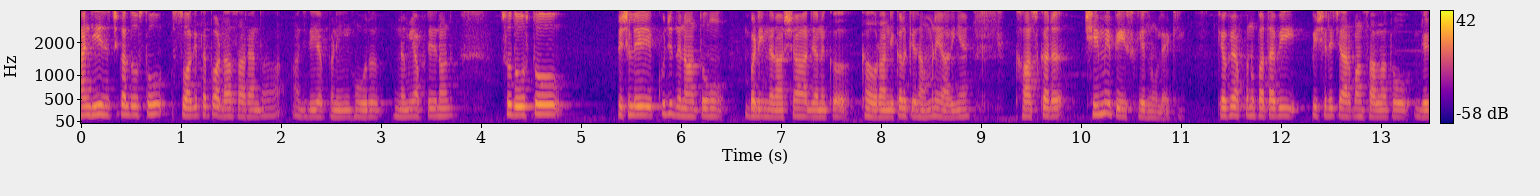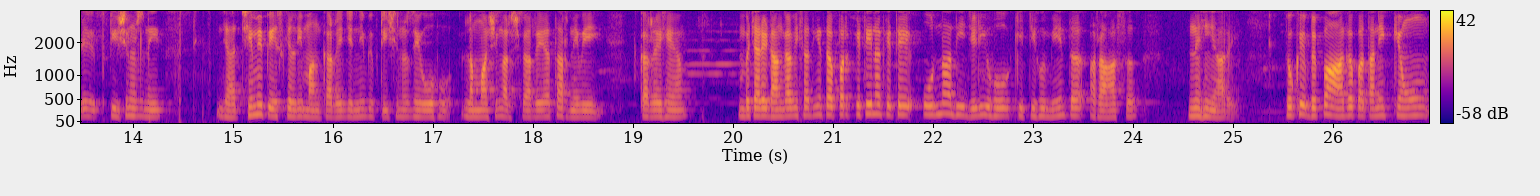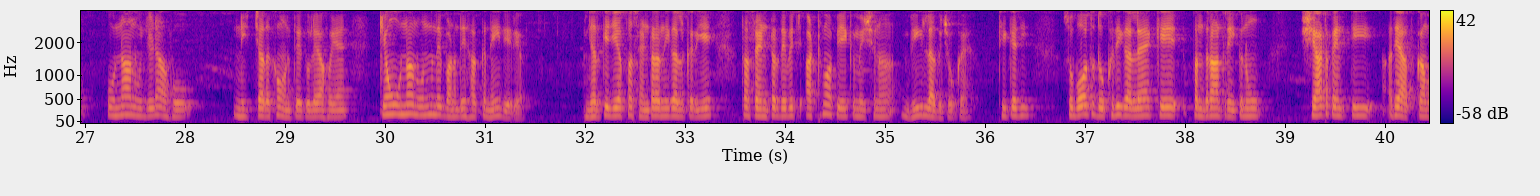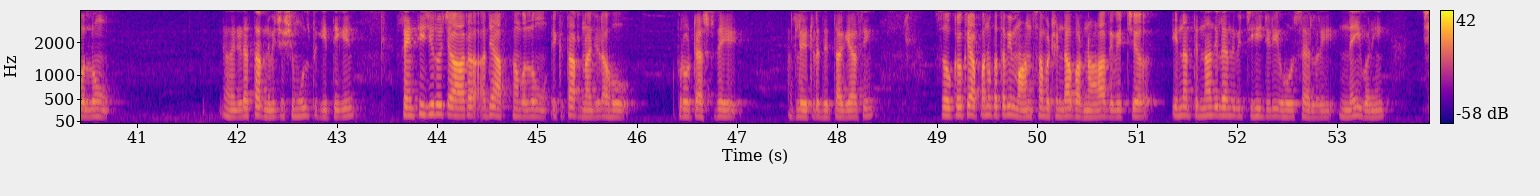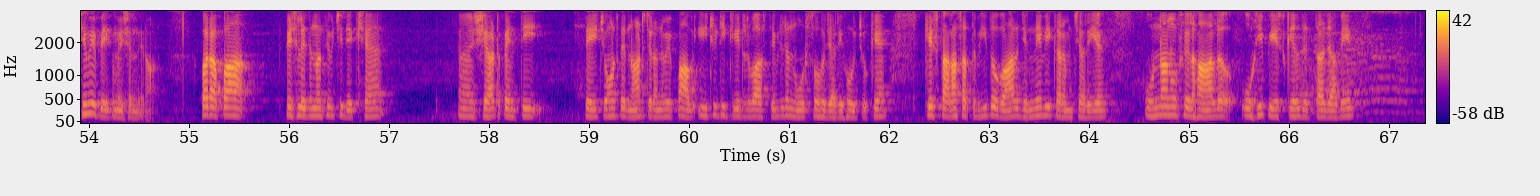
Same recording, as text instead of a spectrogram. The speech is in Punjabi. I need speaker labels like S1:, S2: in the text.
S1: ਹਾਂਜੀ, ਸਤਿ ਸ਼੍ਰੀ ਅਕਾਲ ਦੋਸਤੋ। ਸਵਾਗਤ ਹੈ ਤੁਹਾਡਾ ਸਾਰਿਆਂ ਦਾ ਅੱਜ ਦੀ ਆਪਣੀ ਹੋਰ ਨਵੀਂ ਅਪਡੇਟ ਨਾਲ। ਸੋ ਦੋਸਤੋ, ਪਿਛਲੇ ਕੁਝ ਦਿਨਾਂ ਤੋਂ ਬੜੀ ਨਿਰਾਸ਼ਾਜਨਕ ਖਬਰਾਂ ਨਿਕਲ ਕੇ ਸਾਹਮਣੇ ਆ ਰਹੀਆਂ ਖਾਸ ਕਰ 6ਵੇਂ ਪੇ ਸਕੇਲ ਨੂੰ ਲੈ ਕੇ। ਕਿਉਂਕਿ ਆਪਾਂ ਨੂੰ ਪਤਾ ਵੀ ਪਿਛਲੇ 4-5 ਸਾਲਾਂ ਤੋਂ ਜਿਹੜੇ ਪਟੀਸ਼ਨਰਸ ਨੇ ਜਾਂ 6ਵੇਂ ਪੇ ਸਕੇਲ ਦੀ ਮੰਗ ਕਰ ਰਹੇ, ਜਿੰਨੇ ਵੀ ਪਟੀਸ਼ਨਰਸ ਨੇ, ਉਹ ਲੰਮਾ ਸੰਘਰਸ਼ ਕਰ ਰਹੇ ਆ, ਧਰਨੇ ਵੀ ਕਰ ਰਹੇ ਆ। ਵਿਚਾਰੇ ਡਾਂਗਾ ਵੀ ਖਾਧੀਆਂ ਤਾਂ ਪਰ ਕਿਤੇ ਨਾ ਕਿਤੇ ਉਹਨਾਂ ਦੀ ਜਿਹੜੀ ਉਹ ਕੀਤੀ ਹੋਈ ਮਿਹਨਤ, ਰਾਸ ਨਹੀਂ ਆ ਰਹੀ। ਕਿਉਂਕਿ ਵਿਭਾਗ ਪਤਾ ਨਹੀਂ ਕਿਉਂ ਉਹਨਾਂ ਨੂੰ ਜਿਹੜਾ ਉਹ ਨੀਚਾ ਦਿਖਾਉਣ ਤੇ ਤੁਲਿਆ ਹੋਇਆ ਕਿਉਂ ਉਹਨਾਂ ਨੂੰ ਉਹਨਾਂ ਦੇ ਬਣਦੇ ਹੱਕ ਨਹੀਂ ਦੇ ਰਿਹਾ? ਜਦਕਿ ਜੇ ਆਪਾਂ ਸੈਂਟਰਾਂ ਦੀ ਗੱਲ ਕਰੀਏ, ਤਾਂ ਸੈਂਟਰ ਦੇ ਵਿੱਚ 8ਵਾਂ ਪੇ ਕਮਿਸ਼ਨ ਵੀ ਲੱਗ ਚੁੱਕਾ ਹੈ, ਠੀਕ ਹੈ ਜੀ? ਸੋ ਬਹੁਤ ਦੁੱਖ ਦੀ ਗੱਲ ਹੈ ਕਿ 15 ਤਰੀਕ ਨੂੰ 6635 ਅਧਿਆਪਕਾਂ ਵੱਲੋਂ ਜਿਹੜਾ ਧਰਨੇ ਵਿੱਚ ਸ਼ਮੂਲਤ ਕੀਤੀ ਗਈ 3704 ਅਧਿਆਪਕਾਂ ਵੱਲੋਂ ਇੱਕ ਧਰਨਾ ਜਿਹੜਾ ਉਹ ਪ੍ਰੋਟੈਸਟ ਦੇ ਰਿਲੇਟਡ ਦਿੱਤਾ ਗਿਆ ਸੀ। ਸੋ ਕਿਉਂਕਿ ਆਪਾਂ ਨੂੰ ਪਤਾ ਵੀ ਮਾਨਸਾ, ਬਠਿੰਡਾ, ਬਰਨਾਲਾ ਦੇ ਵਿੱਚ ਇਹਨਾਂ ਤਿੰਨਾਂ ਜ਼ਿਲ੍ਹਿਆਂ ਦੇ ਵਿੱਚ ਹੀ ਜਿਹੜੀ ਉਹ ਸੈਲਰੀ ਨਹੀਂ ਬਣੀ 6ਵੇਂ ਪੇ ਕਮਿਸ਼ਨ ਦੇ ਨਾਲ। ਪਰ ਆਪਾਂ ਪਿਛਲੇ ਦਿਨਾਂ ਦੇ ਵਿੱਚ ਦੇਖਿਆ 66 35 23 64 ਤੇ 59 94 ਭਾਵ ਈਟੀਟੀ ਕੇਡਰ ਵਾਸਤੇ ਵੀ ਜਿਹੜਾ ਨੋਟਿਸ ਉਹ ਜਾਰੀ ਹੋ ਚੁੱਕਿਆ ਕਿ 17 7 20 ਤੋਂ ਬਾਅਦ ਜਿੰਨੇ ਵੀ ਕਰਮਚਾਰੀ ਹੈ ਉਹਨਾਂ ਨੂੰ ਫਿਲਹਾਲ ਉਹੀ ਪੇ ਸਕੇਲ ਦਿੱਤਾ ਜਾਵੇ,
